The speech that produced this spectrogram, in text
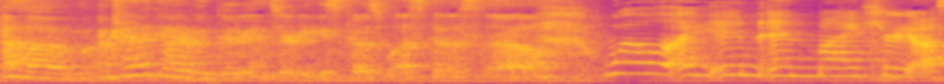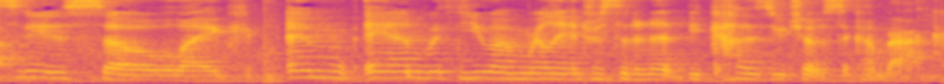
Um, I'm trying to think I have a good answer to East Coast, West Coast though. Well, I, and and my curiosity is so like, and and with you, I'm really interested in it because you chose to come back.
